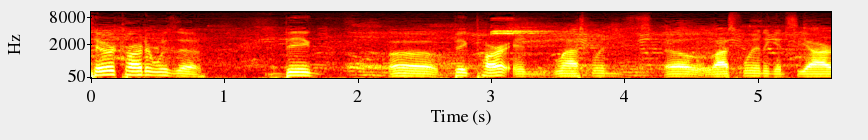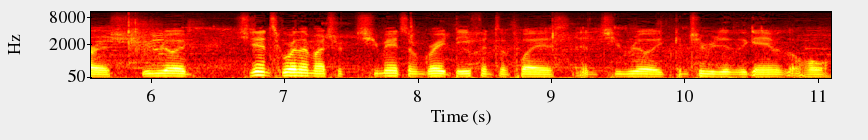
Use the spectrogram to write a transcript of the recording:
Taylor Carter was a big, uh, big part in last win, uh, last win against the Irish. She really, she didn't score that much, but she made some great defensive plays, and she really contributed to the game as a whole.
